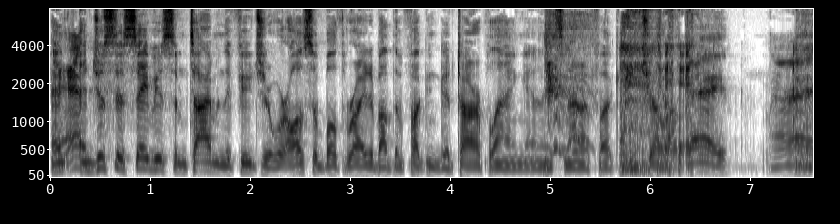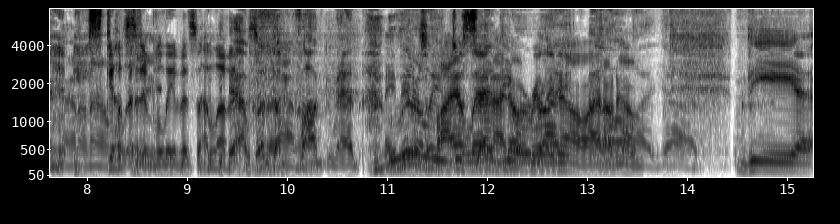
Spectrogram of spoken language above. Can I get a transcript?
And, eh. and just to save you some time in the future, we're also both right about the fucking guitar playing, and it's not a fucking show. okay. All right. I don't know. Still We'll doesn't see. believe us. I love yeah, it. Yeah, what the I don't fuck, man? Maybe it was a Literally just violin, said I you don't were really right. know. I don't oh know. my god. The uh,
